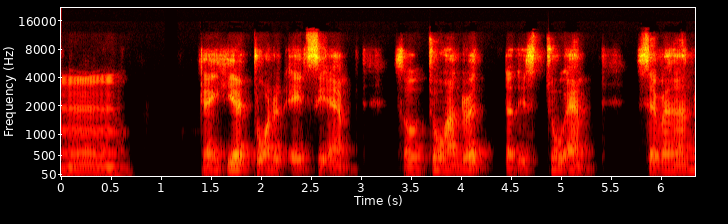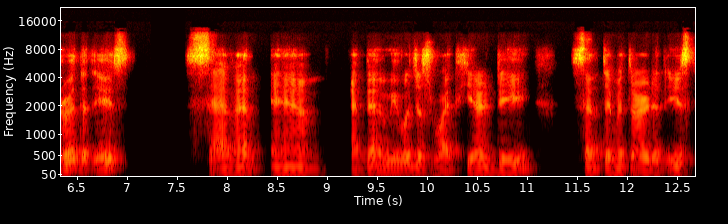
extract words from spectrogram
Mm. Okay, here 208 cm. So 200, that is 2m. 700, that is 7m. And then we will just write here the centimeter, that is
